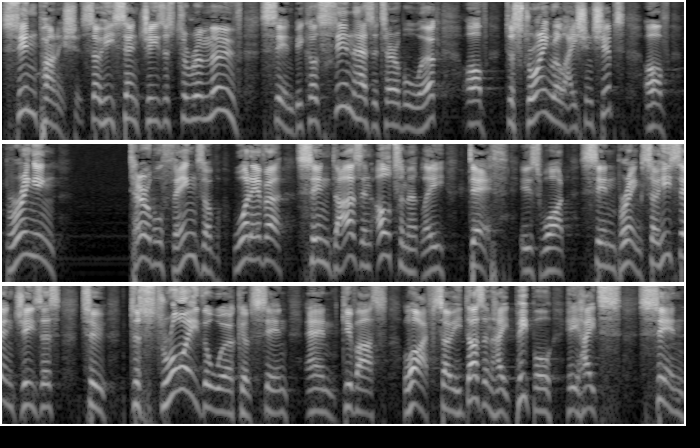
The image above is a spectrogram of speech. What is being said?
sin punishes. So He sent Jesus to remove sin because sin has a terrible work of destroying relationships, of bringing terrible things, of whatever sin does, and ultimately, death is what sin brings. So he sent Jesus to destroy the work of sin and give us life. So he doesn't hate people, he hates sin,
